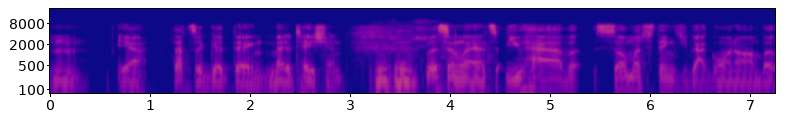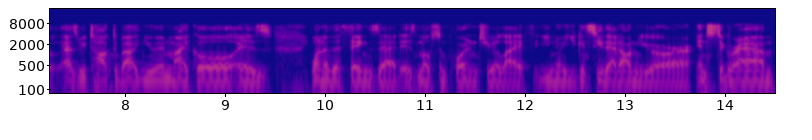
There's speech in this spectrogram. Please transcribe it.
Mm, yeah. That's a good thing. Meditation. Mm-hmm. Listen, Lance, you have so much things you got going on, but as we talked about, you and Michael is one of the things that is most important to your life. You know, you can see that on your Instagram.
